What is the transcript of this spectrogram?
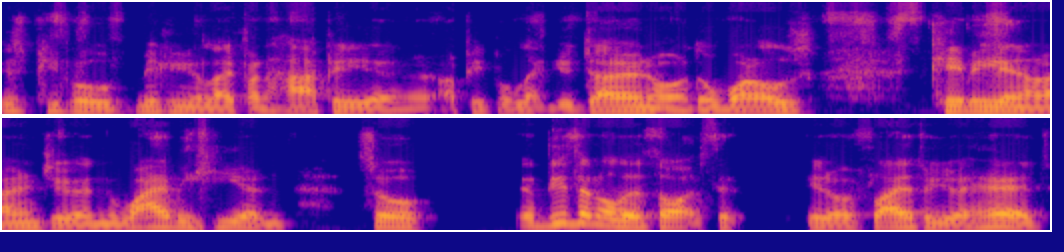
just people making your life unhappy, and are people letting you down, or the world's caving in around you, and why are we here? And so uh, these are all the thoughts that you know fly through your head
